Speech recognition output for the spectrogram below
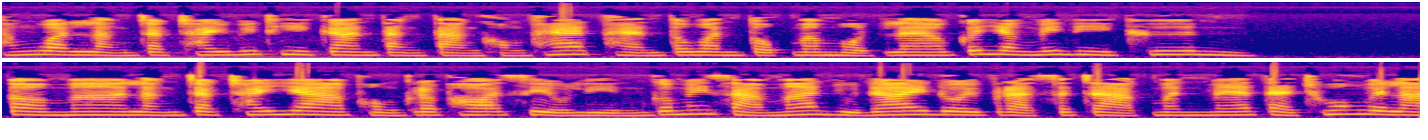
ทั้งวันหลังจากใช้วิธีการต่างๆ ของแพทย์แผนตะวันตกมาหมดแล้วก็ยังไม่ดีขึ้น ต่อมาหลังจากใช้ยาผงกระเพาะเสี่ยวหลินก็ไม่สามารถอยู่ได้โดยปราศจากมันแม้แต่ช่วงเวลา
